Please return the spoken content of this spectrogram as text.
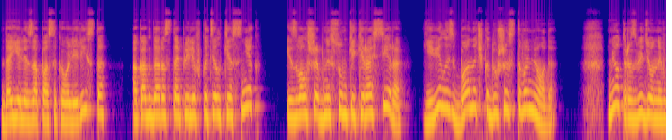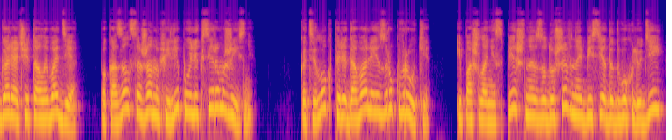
доели запасы кавалериста, а когда растопили в котелке снег, из волшебной сумки кирасира явилась баночка душистого меда. Мед, разведенный в горячей талой воде, показался Жану Филиппу эликсиром жизни. Котелок передавали из рук в руки, и пошла неспешная задушевная беседа двух людей,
